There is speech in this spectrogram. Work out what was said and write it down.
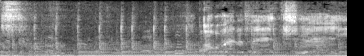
Oh, that adventure.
